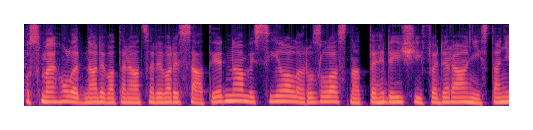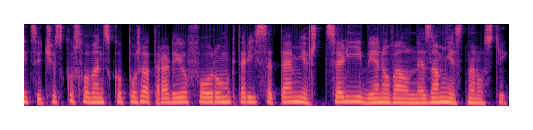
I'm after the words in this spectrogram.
8. ledna 1991 vysílal rozhlas na tehdejší federální stanici Československo pořad Radioforum, který se téměř celý věnoval nezaměstnanosti.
